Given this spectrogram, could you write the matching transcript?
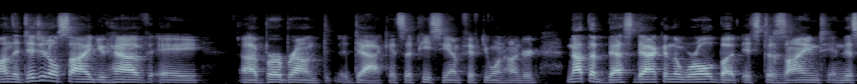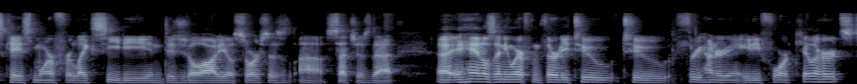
on the digital side, you have a uh, Burr Brown DAC. It's a PCM 5100. Not the best DAC in the world, but it's designed in this case more for like CD and digital audio sources uh, such as that. Uh, it handles anywhere from 32 to 384 kilohertz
